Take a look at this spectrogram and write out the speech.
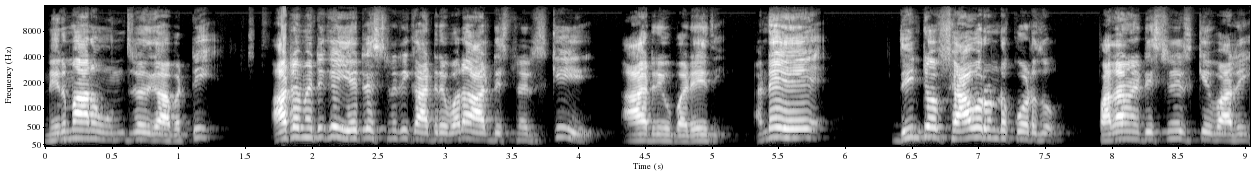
నిర్మాణం ఉంటుంది కాబట్టి ఆటోమేటిక్గా ఏ డిక్షనరీకి ఆర్డర్ ఇవ్వాలో ఆ డిక్షనరీస్కి ఆర్డర్ ఇవ్వబడేది. అంటే దీంట్లో ఫేవర్ ఉండకూడదు. పలానా డిక్షనరీస్కి ఇవ్వాలి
